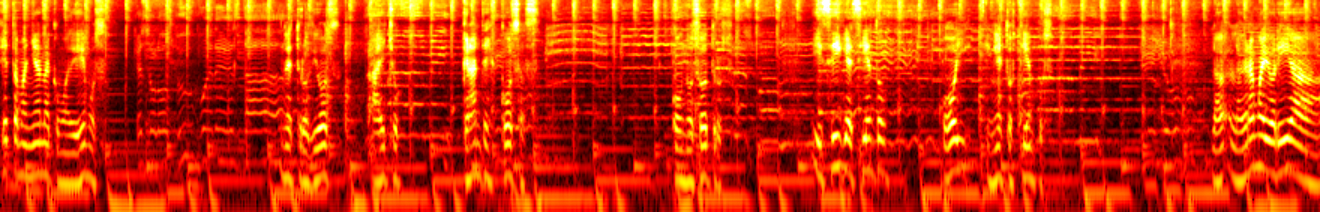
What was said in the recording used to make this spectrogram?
esta mañana, como dijimos, nuestro Dios ha hecho grandes cosas con nosotros y sigue siendo hoy en estos tiempos. La, gran mayoría,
